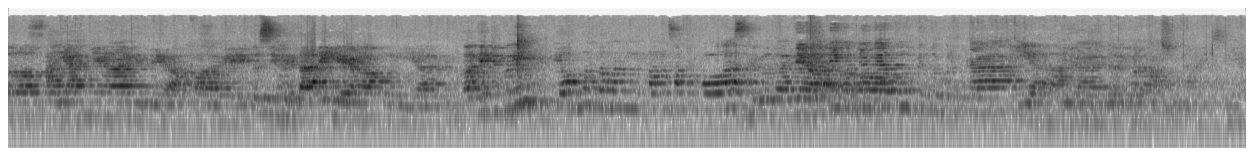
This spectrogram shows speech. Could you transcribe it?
eh, ayahnya gitu ya apa ya itu si Betari ya yang aku lihat gitu kaget juga ih ya ampun teman teman satu kelas gitu kan ya tapi ikut juga tuh pintu berkah Iya, Iya, juga, dari iya. mereka semua isinya.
